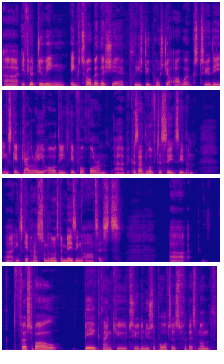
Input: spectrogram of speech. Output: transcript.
Uh, if you're doing Inktober this year, please do post your artworks to the Inkscape Gallery or the Inkscape Forum uh, because I'd love to see see them. Uh, Inkscape has some of the most amazing artists. Uh, first of all, big thank you to the new supporters for this month,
